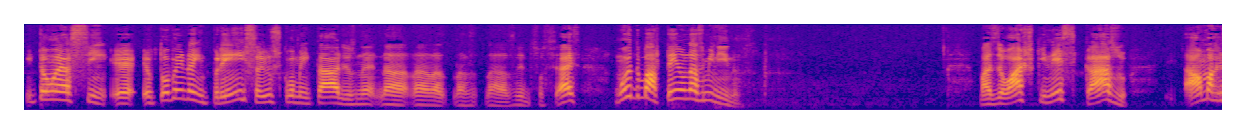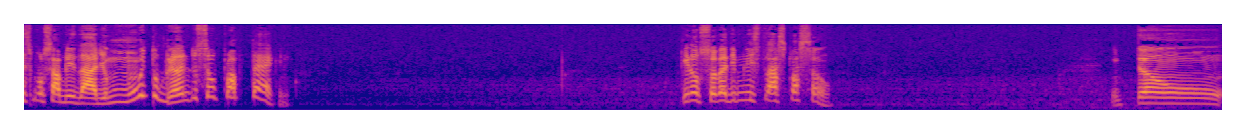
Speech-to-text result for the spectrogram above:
Então é assim, é, eu estou vendo a imprensa e os comentários né, na, na, nas, nas redes sociais muito batendo nas meninas. Mas eu acho que nesse caso há uma responsabilidade muito grande do seu próprio técnico. Que não soube administrar a situação. Então,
